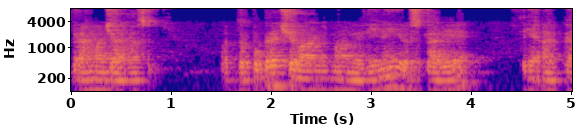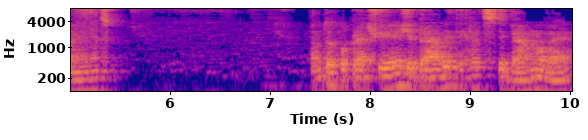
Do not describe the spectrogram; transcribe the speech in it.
Brahma Javasu. Pak to pokračování máme v jiné rozpravě, to je Arkánia Tam to pokračuje, že právě tyhle ty brahmové,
